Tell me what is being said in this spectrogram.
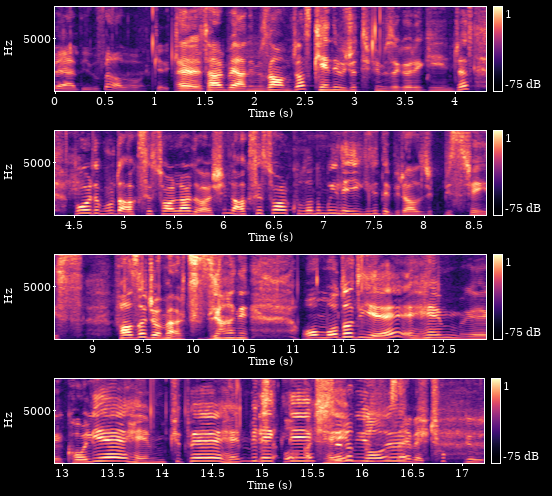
beğendiğimizi almamak gerekiyor. Evet her beğendiğimizi almayacağız. Kendi vücut tipimize göre giyineceğiz. Bu arada burada aksesuarlar da var. Şimdi aksesuar kullanımı ile ilgili de birazcık biz şeyiz. Fazla cömertiz. Yani o moda diye hem e, kolye hem küpe hem İşte bileklik o hem aşırı doz yüzük. evet çok gö-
